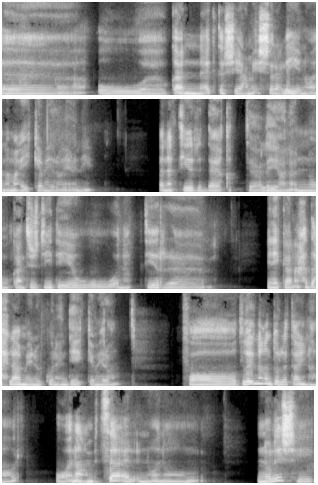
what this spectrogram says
آه، وكان أكتر شي عم يأشر علي إنه أنا معي كاميرا يعني. أنا كتير اتضايقت عليها لأنه كانت جديدة وأنا كتير يعني كان أحد أحلامي إنه يكون عندي هيك كاميرا. فضلينا عنده لتاني نهار وأنا عم بتساءل إنه أنا إنه ليش هيك؟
